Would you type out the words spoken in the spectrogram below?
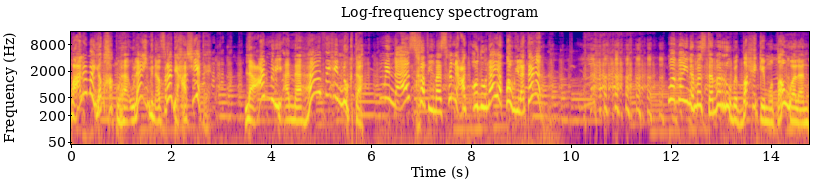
وعلى ما يضحك هؤلاء من أفراد حاشيته؟ لعمري أن هذه النكتة من أسخف ما سمعت أذناي الطويلتان وبينما استمروا بالضحك مطولا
